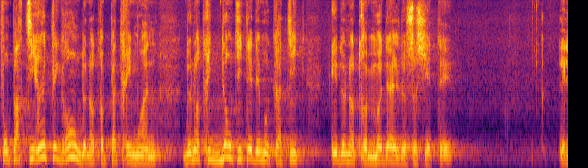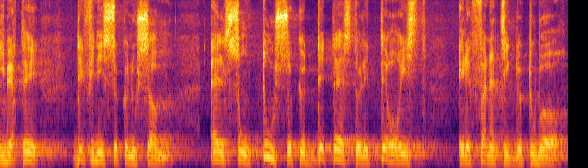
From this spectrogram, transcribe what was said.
font partie intégrante de notre patrimoine, de notre identité démocratique et de notre modèle de société. Les libertés définissent ce que nous sommes. Elles sont tout ce que détestent les terroristes et les fanatiques de tous bords.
